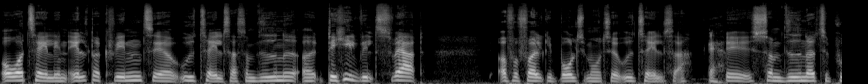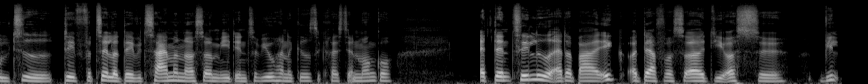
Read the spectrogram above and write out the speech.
overtale en ældre kvinde til at udtale sig som vidne, og det er helt vildt svært at få folk i Baltimore til at udtale sig ja. øh, som vidner til politiet. Det fortæller David Simon også om i et interview, han har givet til Christian Mongård, at den tillid er der bare ikke, og derfor så er de også øh, vildt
